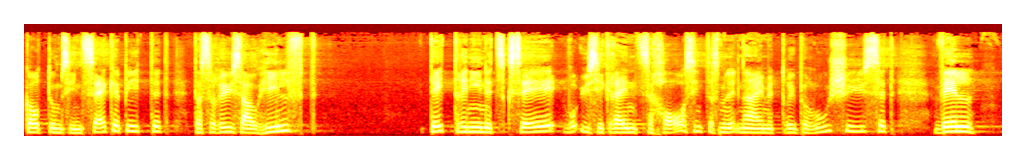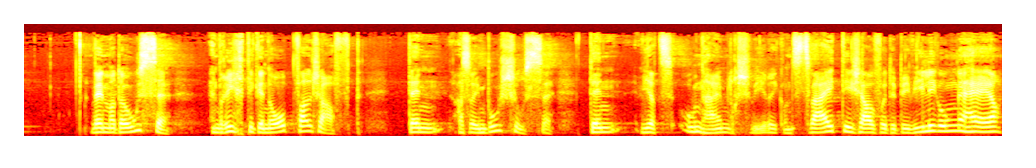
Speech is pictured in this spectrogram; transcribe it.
Gott um sein Segen bittet, dass er uns auch hilft, dort drin zu sehen, wo unsere Grenzen gekommen sind, dass wir nicht jemand darüber ausschiessen, weil wenn man da außen einen richtigen Notfall schafft, dann, also im Busch raus, dann wird es unheimlich schwierig. Und das Zweite ist auch von den Bewilligungen her,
